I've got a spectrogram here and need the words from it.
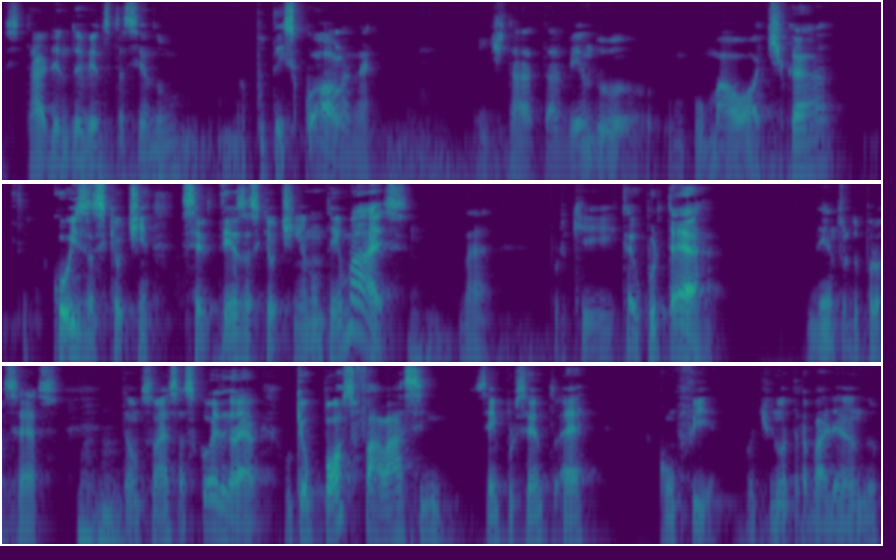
estar dentro do evento está sendo um- uma puta escola, né? A gente tá, tá vendo uma ótica, coisas que eu tinha, certezas que eu tinha, eu não tenho mais, Uhum. né? porque caiu por terra dentro do processo. Uhum. Então são essas coisas, galera. O que eu posso falar, assim, 100% é confia. Continua trabalhando,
